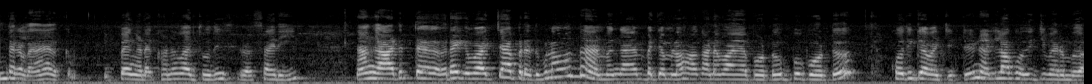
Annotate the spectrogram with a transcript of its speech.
இந்த கலர் தான் இருக்கும். இப்போ எங்களோட கணவாய் சொல்லி சரி. நாங்கள் அடுத்த வரைக்கு வச்சாப்புறதுக்குள்ள தான். வெங்காயம் பச்சை மிளகா கணவாயை போட்டு உப்பு போட்டு கொதிக்க வச்சுட்டு நல்லா கொதிச்சு வரும்போது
